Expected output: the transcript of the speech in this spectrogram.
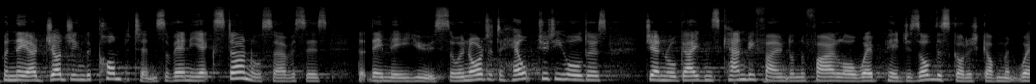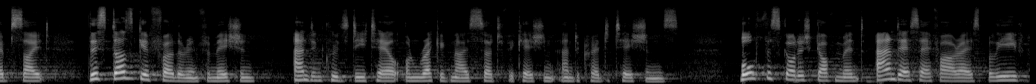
when they are judging the competence of any external services that they may use. So in order to help duty holders, general guidance can be found on the fire law web pages of the Scottish Government website. This does give further information and includes detail on recognised certification and accreditations. Both the Scottish Government and SFRS believe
